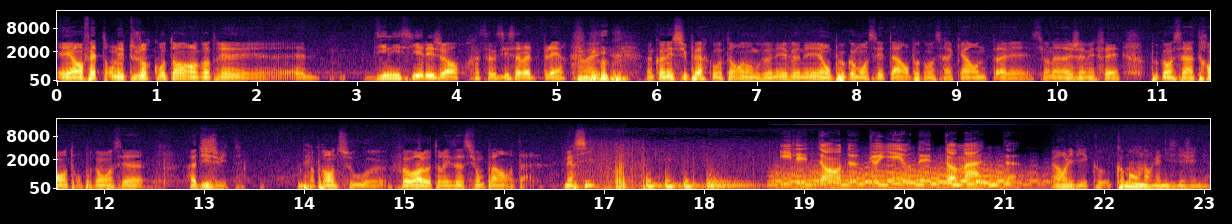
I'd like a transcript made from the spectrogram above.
Et en fait, on est toujours content de rencontrer, d'initier les gens. Ça aussi, ça va te plaire. Ouais. donc on est super content. Donc venez, venez. On peut commencer tard. On peut commencer à 40 palais si on en a jamais fait. On peut commencer à 30. On peut commencer à, à 18. Après, en dessous, il faut avoir l'autorisation parentale. Merci. Il est temps de cueillir des tomates. Alors Olivier, co- comment on organise les géniales?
